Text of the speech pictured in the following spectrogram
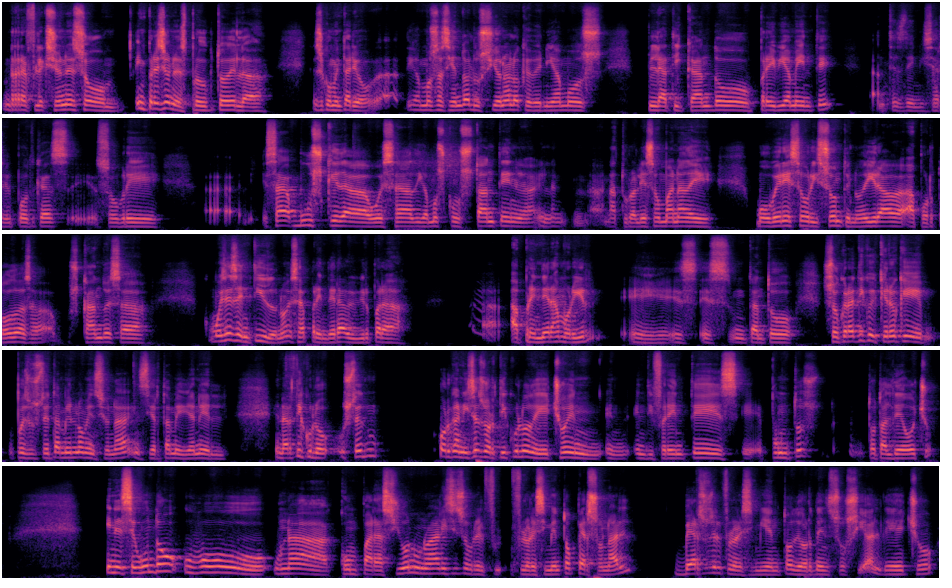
reflexiones o impresiones producto de, la, de su comentario, digamos, haciendo alusión a lo que veníamos platicando previamente, antes de iniciar el podcast, eh, sobre uh, esa búsqueda o esa, digamos, constante en la, naturaleza humana de mover ese horizonte, ¿no? de ir a, por todas, buscando esa, como ese sentido, ¿no? ese aprender a vivir para aprender a morir, eh, es, un tanto socrático y creo que pues usted también lo menciona en cierta medida en el, en artículo. Usted organiza su artículo de hecho en diferentes eh, puntos, total de ocho. En el segundo hubo una comparación, un análisis sobre el florecimiento personal versus el florecimiento de orden social. De hecho,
